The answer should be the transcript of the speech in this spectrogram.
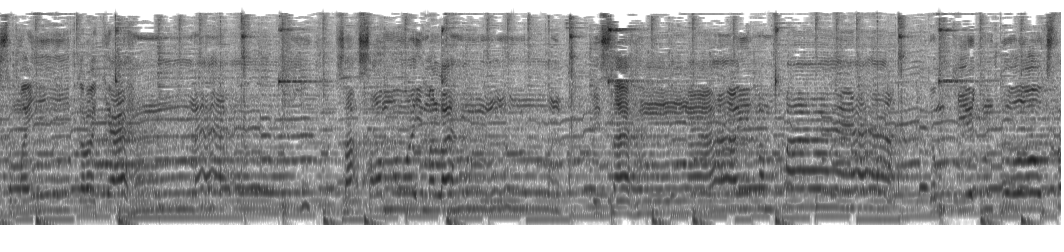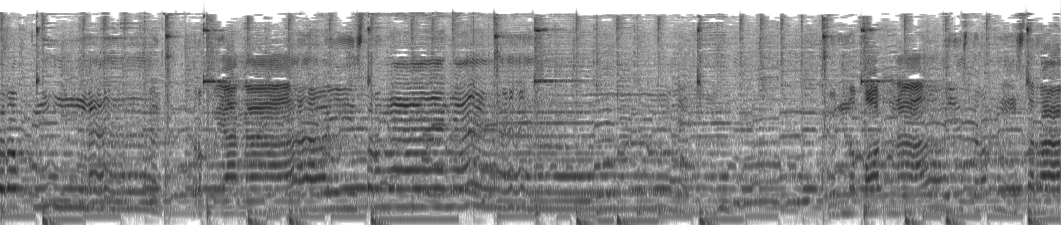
បីរស្មីក្រចាស់ណាស័កសមអ្វីម្លេះពិសេសហើយបំបែកុំជាតិគោកស្រុកណាត្រពាំងហើយស្រងាងាជន់បត់ណាយស្រុកស្រា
